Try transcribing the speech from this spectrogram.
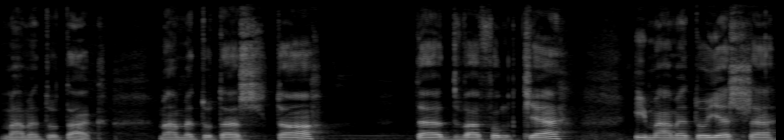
Mamy tu tak. Mamy tu też to, te dwa funkcje i mamy tu jeszcze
